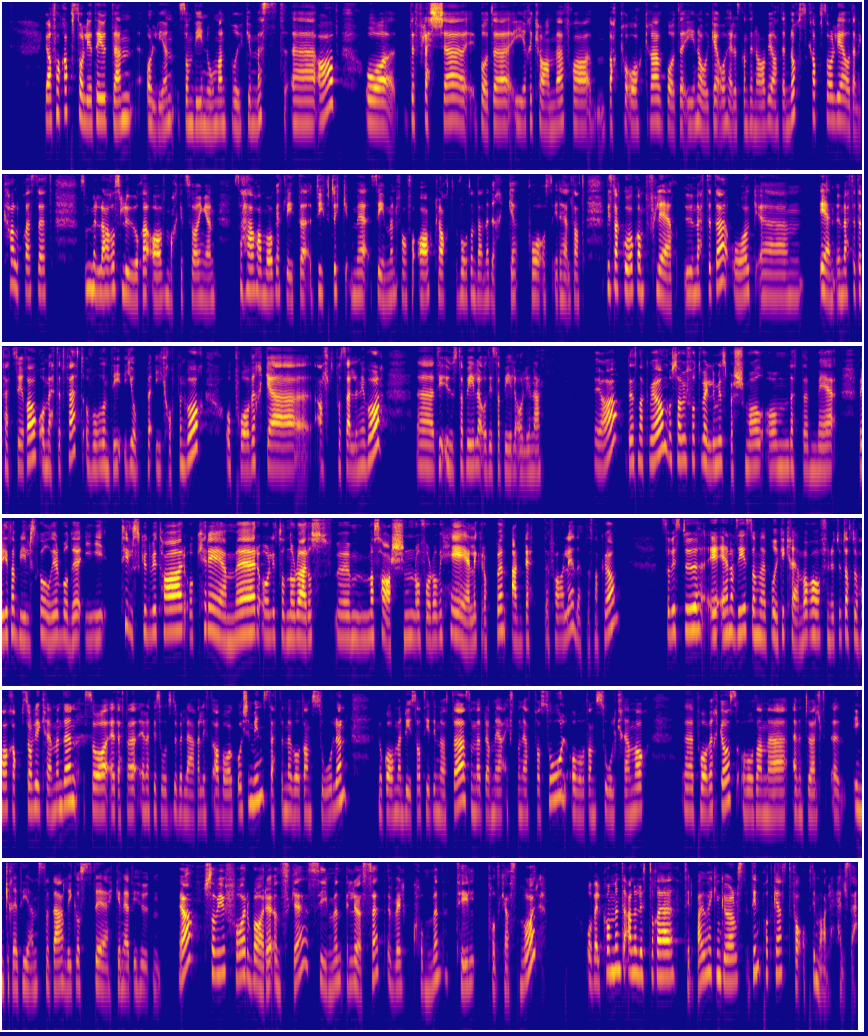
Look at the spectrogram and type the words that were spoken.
Ja, for rapsolje det er jo den oljen som vi nordmenn bruker mest eh, av. Og det flasher både i reklame fra vakre åkre både i Norge og hele Skandinavia at det er norsk rapsolje, og den er kaldpresset. Så vi lar oss lure av markedsføringen. Så her har vi òg et lite dypdykk med Simen for å få avklart hvordan denne virker på oss i det hele tatt. Vi snakker òg om flerumettede og eh, enumettede fettsyrer og mettet fett, og hvordan de jobber i kroppen vår og påvirker alt på cellenivå. Eh, de ustabile og de stabile oljene. Ja, det snakker vi om. Og så har vi fått veldig mye spørsmål om dette med vegetabilske oljer, både i tilskudd vi tar, og kremer, og litt sånn når du er hos uh, massasjen og får det over hele kroppen. Er dette farlig? Dette snakker vi om. Så hvis du er en av de som bruker kremer og har funnet ut at du har rapsolje i kremen din, så er dette en episode du vil lære litt av òg. Og ikke minst dette med hvordan solen Nå går vi en lysere tid i møte, så vi blir mer eksponert for sol, og hvordan solkremer eh, påvirker oss, og hvordan eh, eventuelt eh, ingrediensene der ligger og steker ned i huden. Ja, så vi får bare ønske Simen Løseth velkommen til podkasten vår. Og velkommen til alle lyttere til Biohacking Girls, din podkast for optimal helse.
